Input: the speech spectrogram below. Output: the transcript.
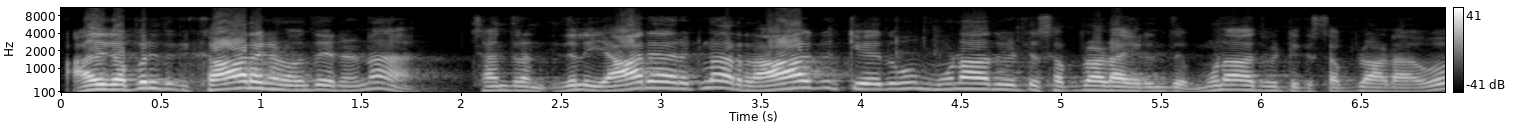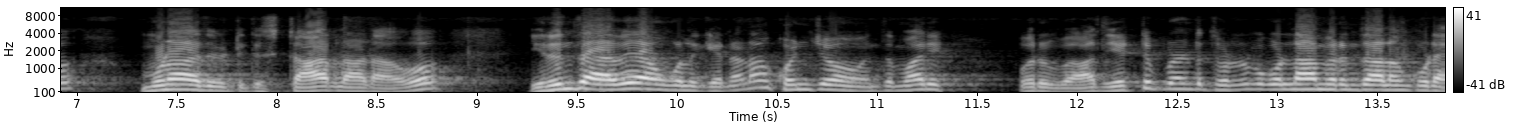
அதுக்கப்புறம் இதுக்கு காரகன் வந்து என்னென்னா சந்திரன். இதில் யார் யாருக்கெல்லாம் ராகு கேதுவும் மூணாவது வீட்டு சப்ளாடாக இருந்து மூணாவது வீட்டுக்கு சப்ளாடாவோ மூணாவது வீட்டுக்கு ஸ்டார் லாடாவோ இருந்தாவே அவங்களுக்கு என்னென்னா கொஞ்சம் இந்த மாதிரி ஒரு அது எட்டு பன்னெண்டு தொடர்பு கொள்ளாமல் இருந்தாலும் கூட.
